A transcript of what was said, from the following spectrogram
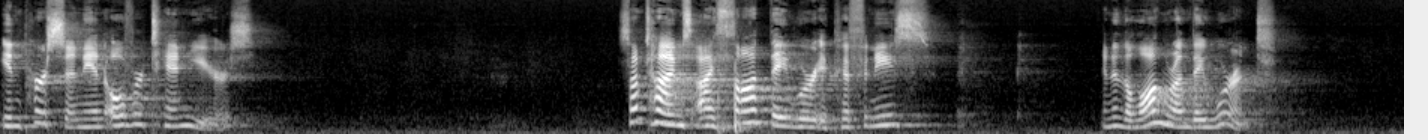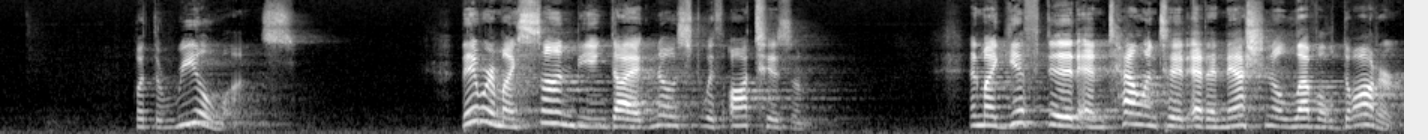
in person in over 10 years. Sometimes I thought they were epiphanies, and in the long run, they weren't. But the real ones, they were my son being diagnosed with autism, and my gifted and talented at a national level daughter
